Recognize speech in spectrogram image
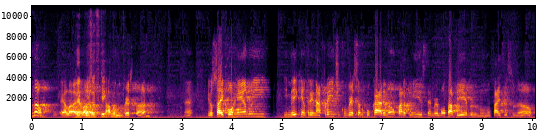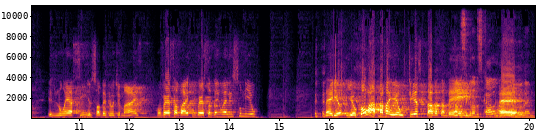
Não, ela, Depois ela eu fiquei tava puto. conversando, né? Eu saí correndo e, e meio que entrei na frente, conversando com o cara. Não, para com isso, né? Meu irmão tá bêbado, não, não faz isso não. Ele não é assim, ele só bebeu demais. Conversa vai, conversa vem, o Ellen sumiu. Né? e, eu, e eu tô lá, tava eu, o texto tava também. Tava segurando os caras lá, É. eu lembro.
